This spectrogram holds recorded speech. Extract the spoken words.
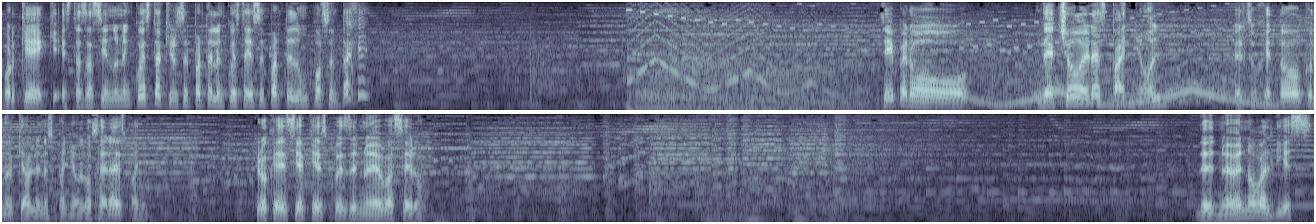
¿Por qué? ¿Que ¿Estás haciendo una encuesta? ¿Quiero ser parte de la encuesta y soy parte de un porcentaje? Sí, pero... De hecho, era español. El sujeto con el que hablé en español, o sea, era de España. Creo que decía que después de 9 va a 0. De 9 no va al 10.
